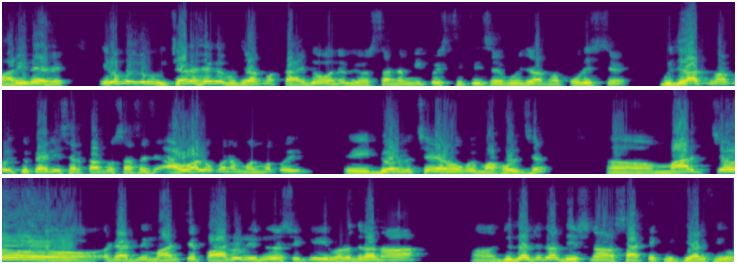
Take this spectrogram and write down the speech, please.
મારી રહ્યા છે, એ લોકો એવું વિચારે છે કે ગુજરાતમાં કાયદો અને વ્યવસ્થા નામની કોઈ સ્થિતિ છે, ગુજરાતમાં પોલીસ છે, ગુજરાતમાં કોઈ ચૂંટાયેલી સરકારનું શાસન છે, આવો આ લોકોના મનમાં કોઈ ડર છે, એવો કોઈ માહોલ છે? માર્ચ, અઢારમી માર્ચે પારુલ યુનિવર્સિટી વડોદરાના જુદા જુદા દેશના સાતેક વિદ્યાર્થીઓ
